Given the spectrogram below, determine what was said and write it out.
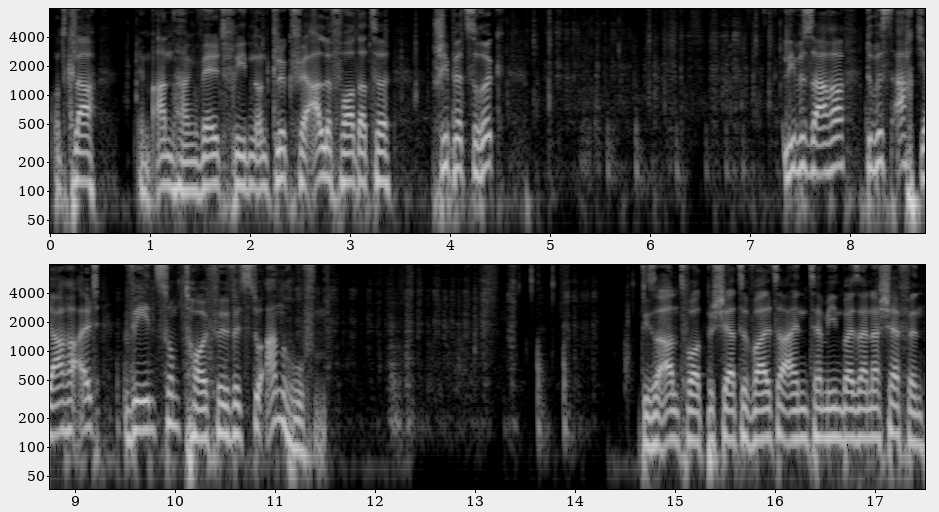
und klar im Anhang Weltfrieden und Glück für alle forderte, schrieb er zurück, Liebe Sarah, du bist acht Jahre alt, wen zum Teufel willst du anrufen? Diese Antwort bescherte Walter einen Termin bei seiner Chefin.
